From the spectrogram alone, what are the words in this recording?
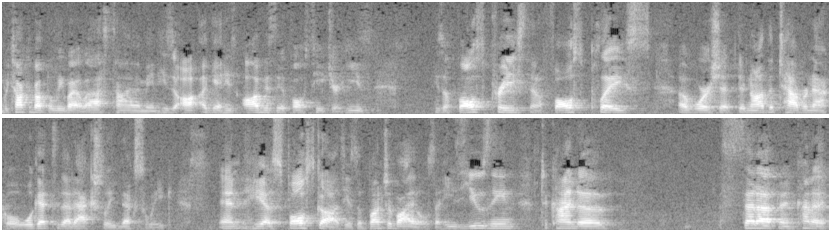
We talked about the Levite last time. I mean, he's uh, again, he's obviously a false teacher. He's he's a false priest in a false place of worship. They're not the tabernacle. We'll get to that actually next week and he has false gods. He has a bunch of idols that he's using to kind of set up and kind of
